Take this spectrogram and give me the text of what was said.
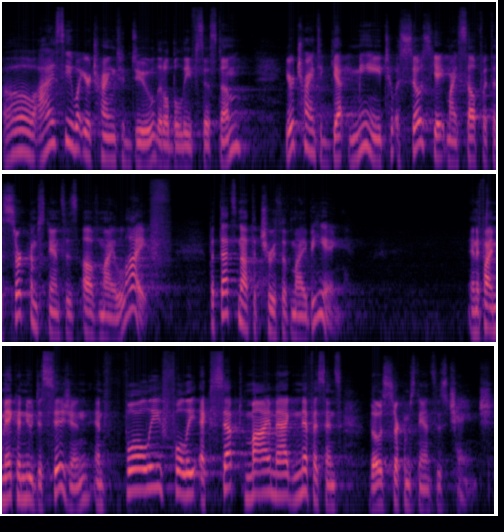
Oh, I see what you're trying to do, little belief system. You're trying to get me to associate myself with the circumstances of my life. But that's not the truth of my being. and if I make a new decision and fully, fully accept my magnificence, those circumstances change.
